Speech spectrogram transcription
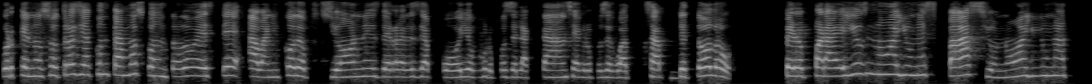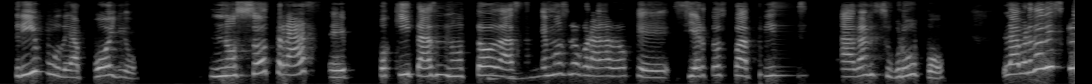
porque nosotras ya contamos con todo este abanico de opciones, de redes de apoyo, grupos de lactancia, grupos de WhatsApp, de todo, pero para ellos no hay un espacio, no hay una tribu de apoyo. Nosotras, eh, poquitas, no todas, hemos logrado que ciertos papis hagan su grupo. La verdad es que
